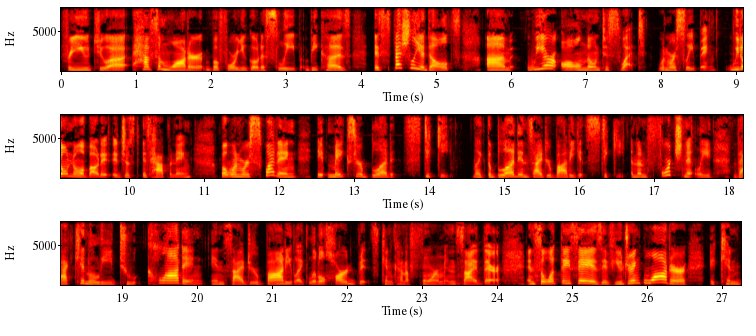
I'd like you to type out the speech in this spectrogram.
for you to uh, have some water before you go to sleep because, especially adults, um, we are all known to sweat when we're sleeping. We don't know about it. It just is happening. But when we're sweating, it makes your blood sticky. Like the blood inside your body gets sticky. And unfortunately, that can lead to clotting inside your body. Like little hard bits can kind of form inside there. And so what they say is if you drink water, it can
